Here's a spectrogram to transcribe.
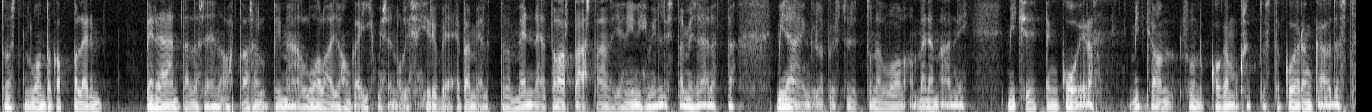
toisten luontokappaleiden perään tällaiseen ahtaaseen pimeään luolaan, johon ihmisen olisi hirveän epämiellyttävä mennä. Ja taas päästään siihen inhimillistämiseen, että minä en kyllä pysty sitten tuonne luolaan menemään, niin miksi sitten koira? Mitkä on sun kokemukset tästä koiran käytöstä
